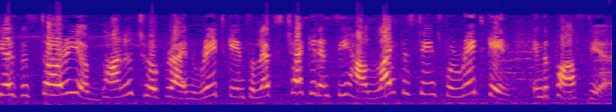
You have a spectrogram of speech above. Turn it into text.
Here's the story of Bhanu Chopra and RateGain. So let's check it and see how life has changed for RateGain in the past year.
